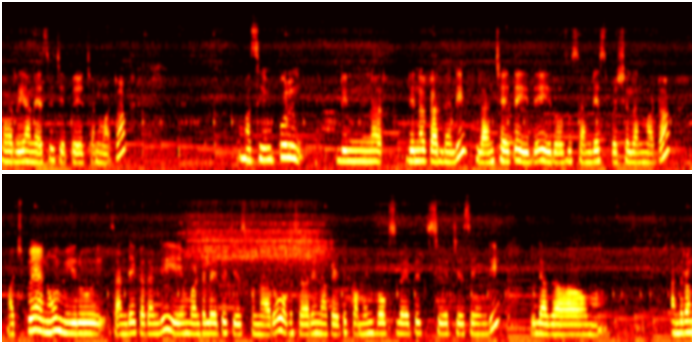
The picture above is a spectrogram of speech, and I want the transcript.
కర్రీ అనేసి చెప్పేయచ్చు అనమాట మా సింపుల్ డిన్నర్ డిన్నర్ కాదండి లంచ్ అయితే ఇదే. ఈరోజు సండే స్పెషల్ అనమాట మర్చిపోయాను. మీరు సండే కదండి ఏం వంటలు అయితే చేసుకున్నారో ఒకసారి నాకైతే కామెంట్ బాక్స్లో అయితే షేర్ చేసేయండి. ఇలాగా అందరం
